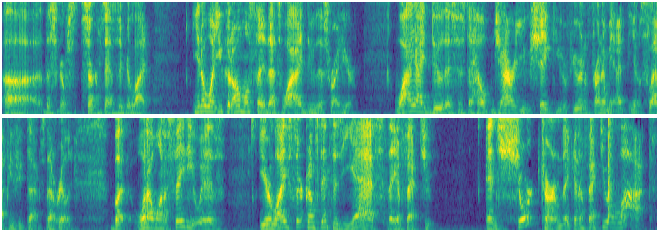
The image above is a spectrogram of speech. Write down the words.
uh, the circumstances of your life. You know what? You could almost say that's why I do this right here. Why I do this is to help jar you, shake you. If you're in front of me, I you know slap you a few times. Not really, but what I want to say to you is, your life circumstances, yes, they affect you, and short term they can affect you a lot.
